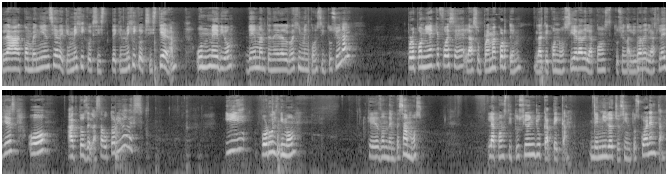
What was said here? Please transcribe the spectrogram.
la conveniencia de que, México de que en México existiera un medio de mantener el régimen constitucional. Proponía que fuese la Suprema Corte la que conociera de la constitucionalidad de las leyes o actos de las autoridades. Y por último, que es donde empezamos, la Constitución Yucateca de 1840.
